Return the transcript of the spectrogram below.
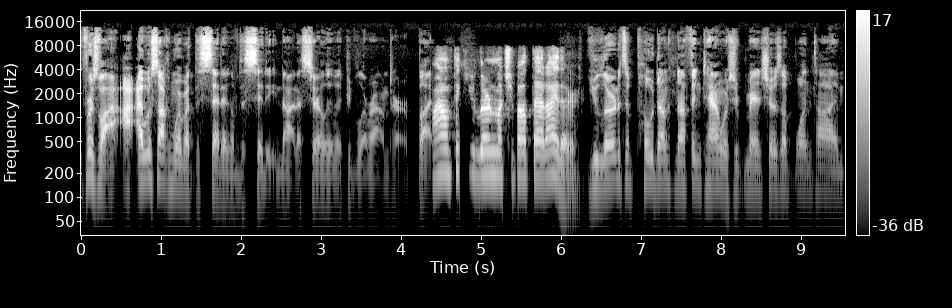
first of all, I, I was talking more about the setting of the city, not necessarily like people around her. But I don't think you learn much about that either. you learn it's a podunk nothing town where Superman shows up one time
